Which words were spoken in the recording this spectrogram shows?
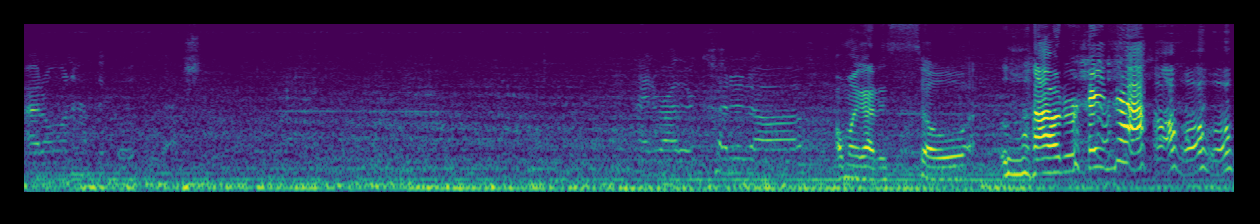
I don't want to have to go through that shit. I'd rather cut it off. Oh my god, it's so loud right now.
